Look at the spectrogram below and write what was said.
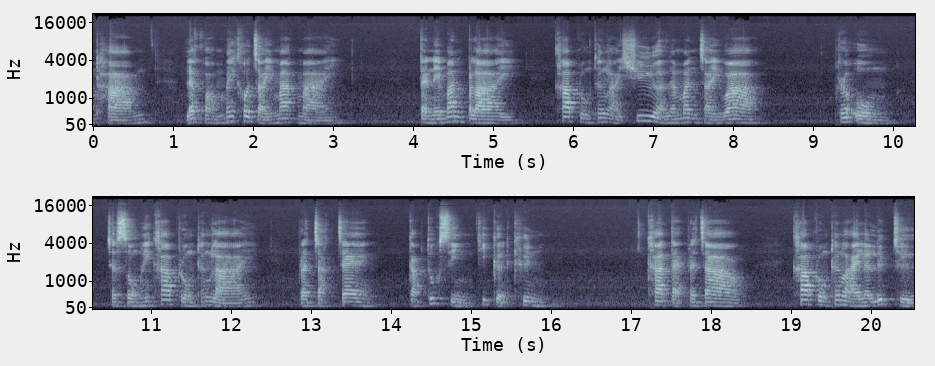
ำถามและความไม่เข้าใจมากมาย แต่ในบ้านปลาย ข้าพระองค์ทั้งหลายเชื่อและมั่นใจว่า พระองค์จะทรงให้ข้าพระองค์ทั้งหลาย ประจักษ์แจ้ง กับทุกสิ่งที่เกิดขึ้น ข้าแต่พระเจ้า ข้าพระองค์ทั้งหลายระลึกถึง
